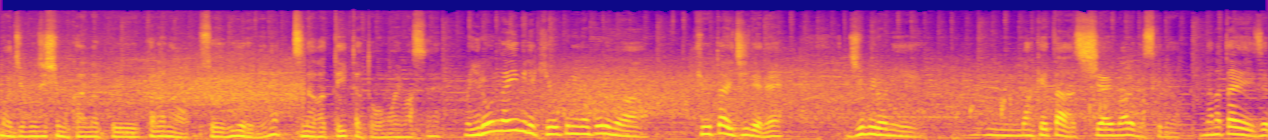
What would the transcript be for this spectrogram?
まあ、自分自身も開幕からのそういうゴールにねつながっていったと思いますね。まあ、いろんな意味で記憶に残るのは9対1でねジュビロに負けた試合もあるんですけど7対0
